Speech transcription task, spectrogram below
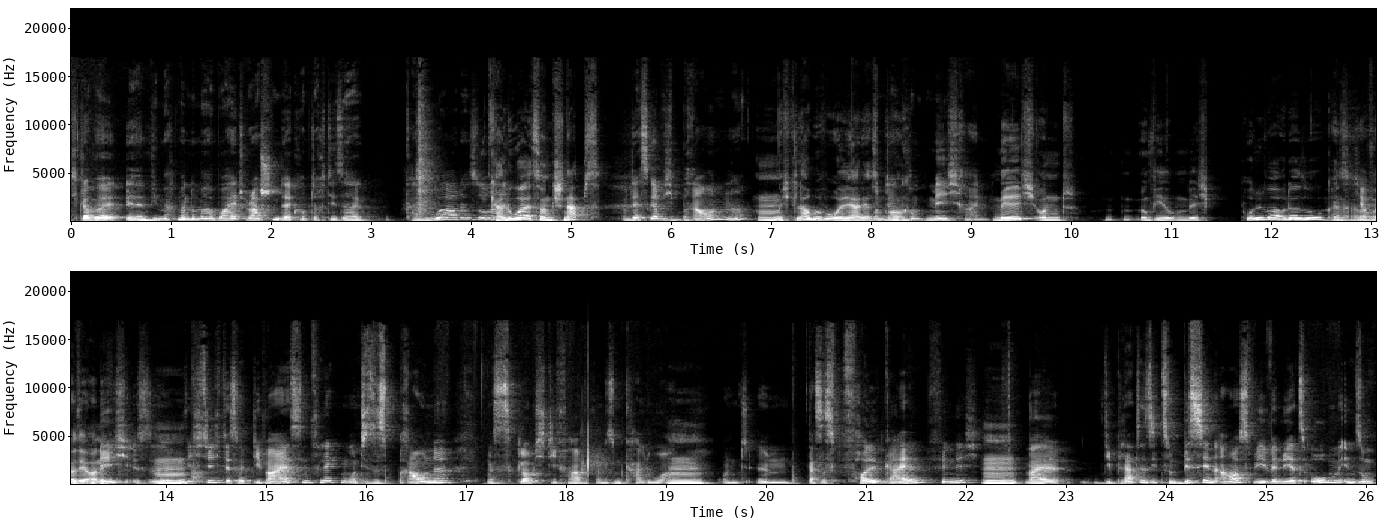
ich glaube, äh, wie macht man nochmal White Russian? Da kommt doch dieser Kalua oder so. Kalua ist so ein Schnaps. Und der ist, glaube ich, braun, ne? Mhm, ich glaube wohl, ja, der ist und braun. Und dann kommt Milch rein. Milch und irgendwie Milch Pulver oder so. Keine weiß Ahnung. Weiß ich auch Milch nicht. ist äh, mhm. wichtig, deshalb die weißen Flecken und dieses braune, das ist, glaube ich, die Farbe von diesem Kalua. Mhm. Und ähm, das ist voll geil, finde ich, mhm. weil die Platte sieht so ein bisschen aus, wie wenn du jetzt oben in so ein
